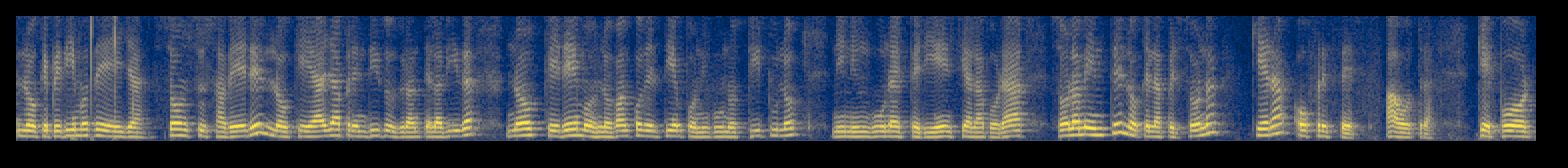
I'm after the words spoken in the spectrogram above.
lo que pedimos de ella son sus saberes, lo que haya aprendido durante la vida. No queremos en los bancos del tiempo ningunos títulos ni ninguna experiencia laboral, solamente lo que la persona quiera ofrecer a otra que por,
